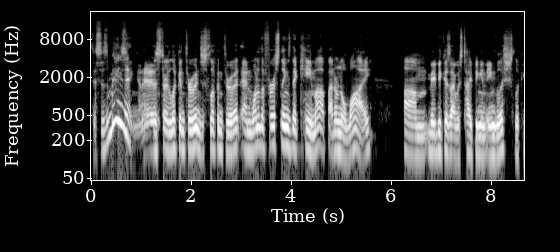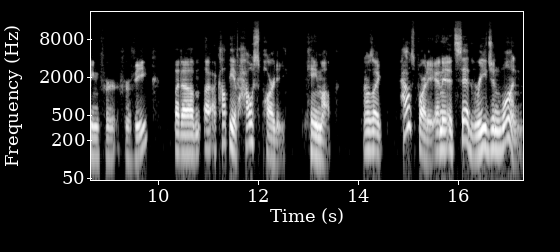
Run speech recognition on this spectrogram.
this is amazing. And I started looking through it and just flipping through it. And one of the first things that came up, I don't know why, um, maybe because I was typing in English looking for, for V, but um, a, a copy of House Party came up. And I was like, House Party. And it, it said Region 1.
